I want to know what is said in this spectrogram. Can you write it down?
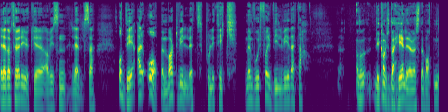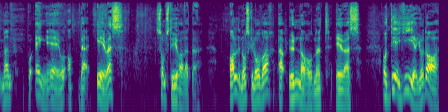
redaktør i ukeavisen Ledelse. Og det er åpenbart villet politikk. Men hvorfor vil vi dette? Altså, Vi kan ikke ta hele EØS-debatten, men poenget er jo at det er EØS som styrer dette. Alle norske lover er underordnet EØS. Og det gir jo da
